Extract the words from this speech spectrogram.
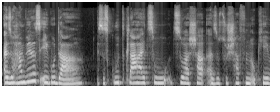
Also haben wir das Ego da, ist es gut, Klarheit zu, zu, also zu schaffen, okay,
